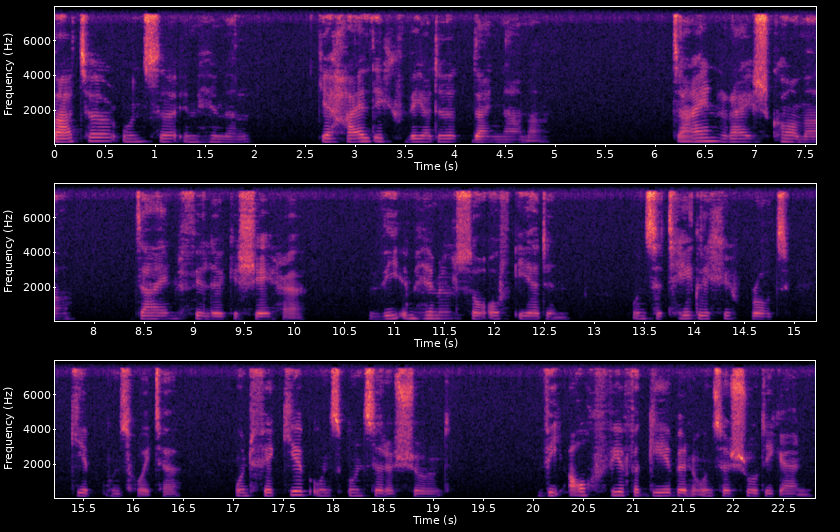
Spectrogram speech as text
Vater unser im Himmel, geheiligt werde dein Name. Dein Reich komme, dein Wille geschehe, wie im Himmel so auf Erden. Unser tägliches Brot gib uns heute und vergib uns unsere Schuld, wie auch wir vergeben unser Schuldigen.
